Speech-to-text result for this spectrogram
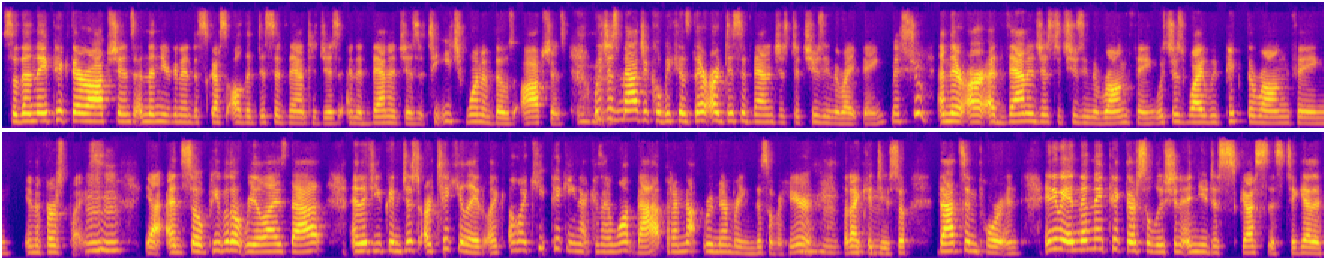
So then they pick their options, and then you're going to discuss all the disadvantages and advantages to each one of those options, mm-hmm. which is magical because there are disadvantages to choosing the right thing. It's true. And there are advantages to choosing the wrong thing, which is why we picked the wrong thing in the first place. Mm-hmm. Yeah. And so people don't realize that. And if you can just articulate, like, oh, I keep picking that because I want that, but I'm not remembering this over here mm-hmm. that I could do. Mm-hmm. So that's important. Anyway, and then they pick their solution and you discuss this together.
